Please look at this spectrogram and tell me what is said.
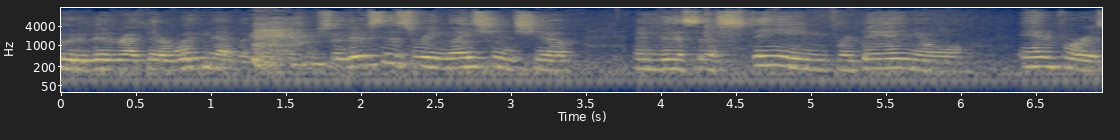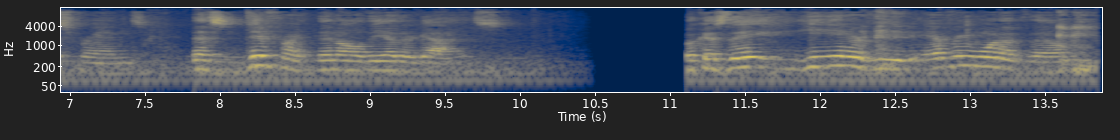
who would have been right there with Nebuchadnezzar. So there's this relationship and this esteem for Daniel and for his friends that's different than all the other guys. Because they he interviewed every one of them,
